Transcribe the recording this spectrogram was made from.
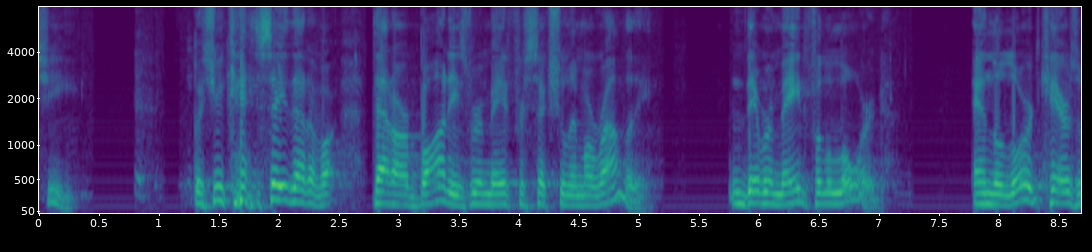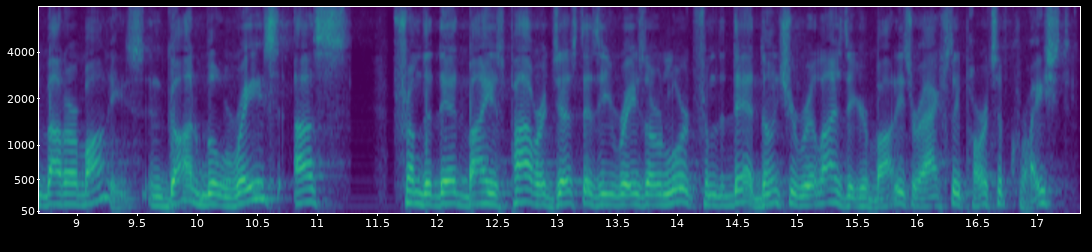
Gee. But you can't say that, of our, that our bodies were made for sexual immorality. They were made for the Lord. And the Lord cares about our bodies. And God will raise us from the dead by his power, just as he raised our Lord from the dead. Don't you realize that your bodies are actually parts of Christ?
